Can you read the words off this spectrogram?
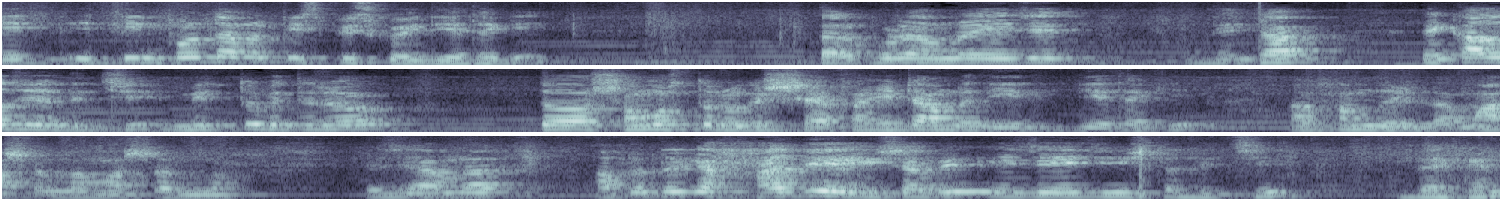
এই তিন ফলটা আমরা পিস পিস করে দিয়ে থাকি। তারপরে আমরা এই যে যেটা এই কালো জিরা দিচ্ছি। মৃত্যু ব্যতীত তো সমস্ত রোগের শেফা, এটা আমরা দিয়ে দিয়ে থাকি। আলহামদুলিল্লাহ মাশাল্লাহ মাশাল্লাহ এই যে আমরা আপনাদেরকে হাদিয়া হিসাবে এই যে, এই জিনিসটা দিচ্ছি, দেখেন।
